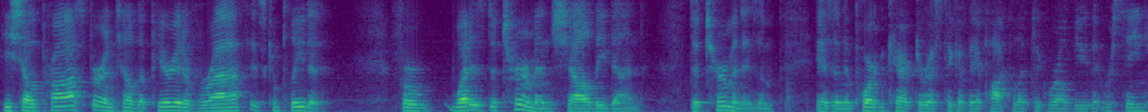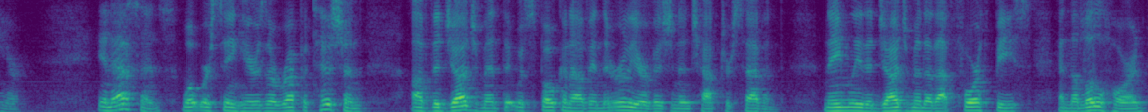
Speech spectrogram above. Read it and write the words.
He shall prosper until the period of wrath is completed. For what is determined shall be done. Determinism is an important characteristic of the apocalyptic worldview that we're seeing here. In essence, what we're seeing here is a repetition of the judgment that was spoken of in the earlier vision in chapter 7 namely the judgment of that fourth beast and the little horn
